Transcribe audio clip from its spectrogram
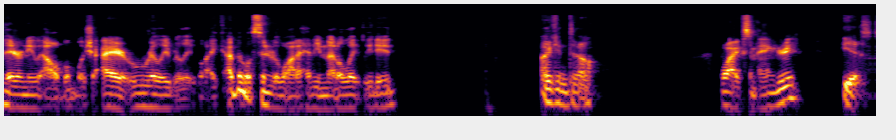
their new album, which I really, really like. I've been listening to a lot of heavy metal lately, dude. I can tell. Why? 'Cause I'm angry? Yes.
